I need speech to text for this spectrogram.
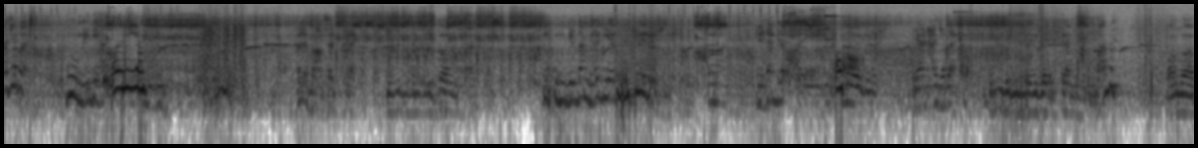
acaba bu Mediha... Öleceğim. Öyle dans ettiler. Bizi bizim birlikte olmuşlar. Birdenbire bir yere bütü veriyorsunuz. Sonra birdenbire Oh. oldunuz. Yani acaba bizim bilimleri gerektiren bir durum var mı? Vallahi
